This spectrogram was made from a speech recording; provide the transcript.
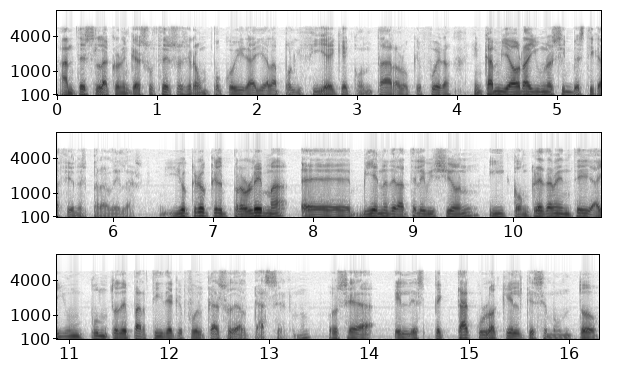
Antes la crónica de sucesos era un poco ir ahí a la policía y que contara lo que fuera. En cambio, ahora hay unas investigaciones paralelas. Yo creo que el problema viene de la televisión y concretamente hay un punto de partida que fue el caso de Alcácer. O sea, el espectáculo aquel que se montó,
